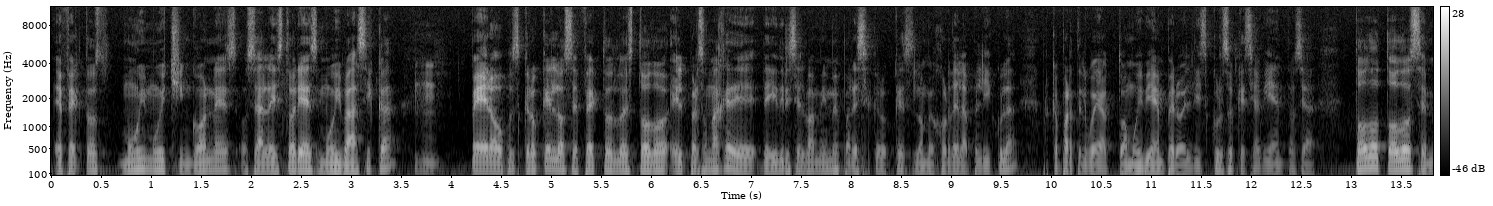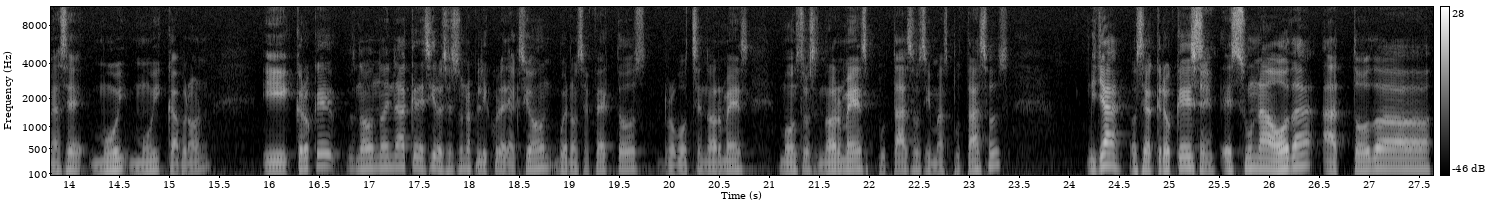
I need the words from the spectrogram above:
efectos muy muy chingones, o sea, la historia es muy básica. Pero pues creo que los efectos lo es todo. El personaje de, de Idris Elba a mí me parece creo que es lo mejor de la película. Porque aparte el güey actúa muy bien, pero el discurso que se avienta, o sea, todo, todo se me hace muy, muy cabrón. Y creo que pues, no, no hay nada que decir. O sea, es una película de acción, buenos efectos, robots enormes, monstruos enormes, putazos y más putazos. Y ya, o sea, creo que es, Sí. es una oda a toda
